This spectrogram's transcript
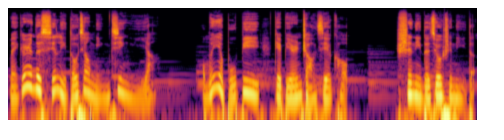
每个人的心里都像明镜一样，我们也不必给别人找借口，是你的就是你的，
